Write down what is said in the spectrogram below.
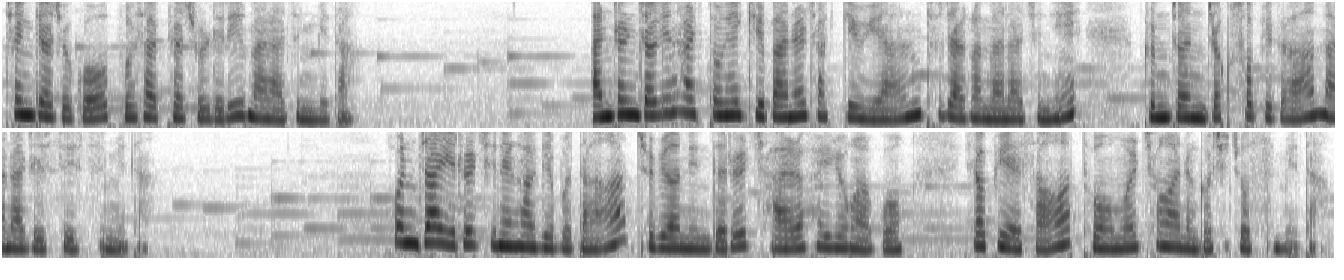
챙겨주고 보살펴 줄 일이 많아집니다. 안정적인 활동의 기반을 잡기 위한 투자가 많아지니 금전적 소비가 많아질 수 있습니다. 혼자 일을 진행하기보다 주변인들을 잘 활용하고 협의해서 도움을 청하는 것이 좋습니다.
